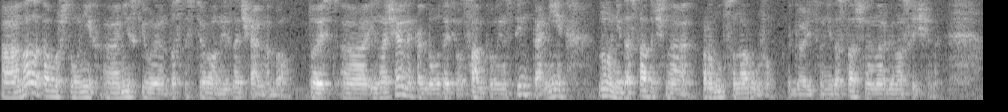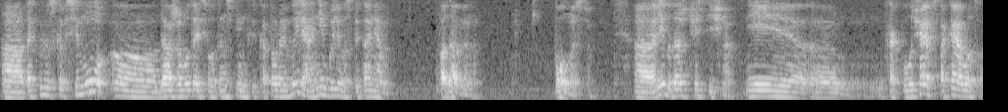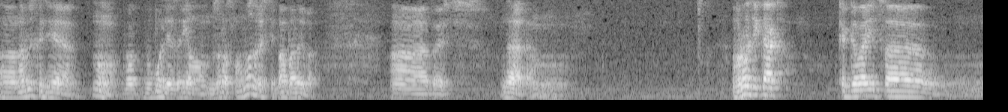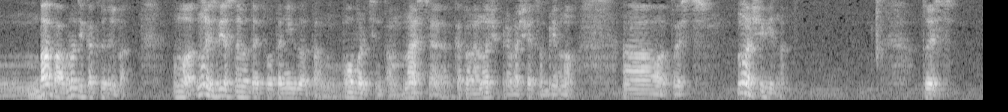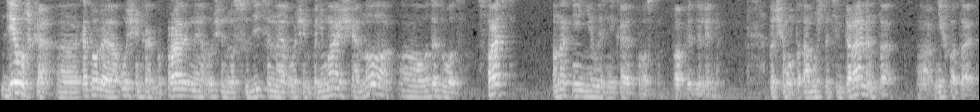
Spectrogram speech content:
а, мало того, что у них э, низкий уровень тестостерона изначально был, то есть э, изначально как бы вот эти вот самковые инстинкты, они ну, недостаточно рвутся наружу, как говорится, недостаточно энергонасыщены. А, так плюс ко всему, а, даже вот эти вот инстинкты, которые были, они были воспитанием подавлены полностью, а, либо даже частично. И э, как получается, такая вот э, на выходе, ну, в более зрелом взрослом возрасте баба-рыба. То есть, да, там, вроде как, как говорится, баба, а вроде как и рыба. Вот. Ну, известный вот этот вот анекдот, там, оборотень, там, Настя, которая ночью превращается в бревно. А, вот, то есть, ну, очевидно. То есть, девушка, э, которая очень как бы правильная, очень рассудительная, очень понимающая, но э, вот эта вот страсть, она к ней не возникает просто по определению. Почему? Потому что темперамента э, не хватает.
